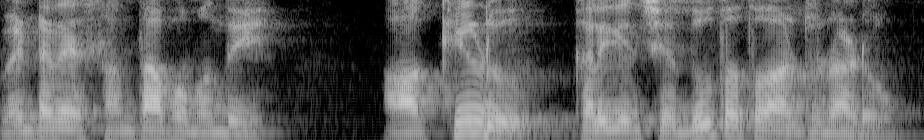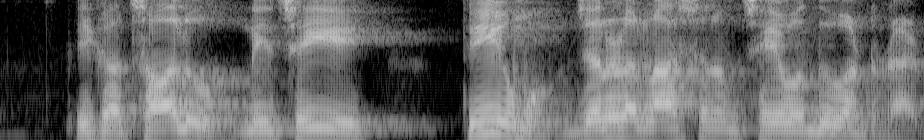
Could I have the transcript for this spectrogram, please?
వెంటనే సంతాపం ఉంది. ఆ కీడు కలిగించే దూతతో అంటున్నాడు ఇక చాలు నీ చెయ్యి తీయుము జనుల నాశనం చేయవద్దు అంటున్నాడు.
